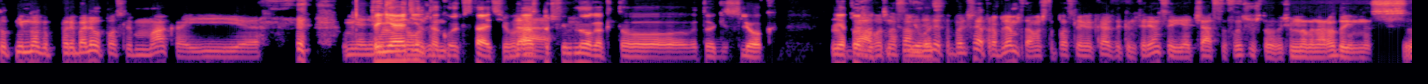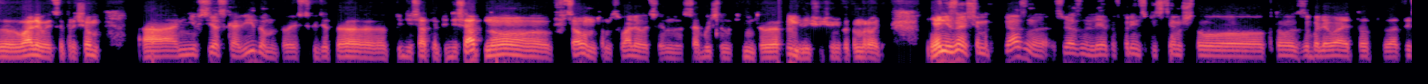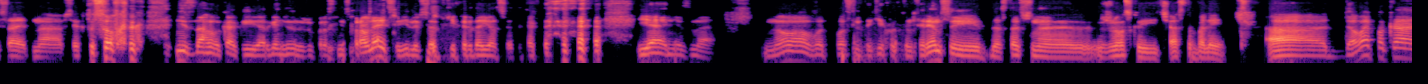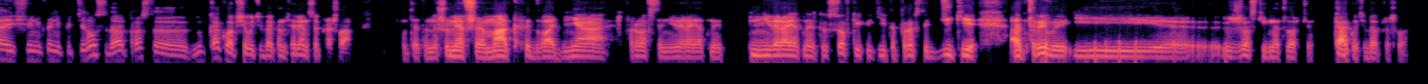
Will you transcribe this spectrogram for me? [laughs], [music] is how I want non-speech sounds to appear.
тут немного приболел после мака, и [laughs] у меня Ты не один такой, кстати. У нас очень много кто в итоге слег. Мне Да, тоже вот на самом деле это большая проблема, потому что после каждой конференции я часто слышу, что очень много народу именно сваливается, причем а, не все с ковидом, то есть где-то 50 на 50, но в целом там сваливаются именно с обычным каким-то или еще что-нибудь в этом роде. Я не знаю, с чем это связано. Связано ли это, в принципе, с тем, что кто заболевает, тот отвисает на всех [laughs] тусовках. Не знаю, как и организм уже просто не справляется, или все-таки передается это как-то. [laughs] Я не знаю. Но вот после таких вот конференций достаточно жестко и часто болеем. А, давай, пока еще никто не подтянулся, давай просто, ну, как вообще у тебя конференция прошла? Вот это нашумевшая МАК, два дня, просто невероятные, невероятные тусовки, какие-то просто дикие отрывы и жесткий нетворкинг. Как у тебя прошло?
